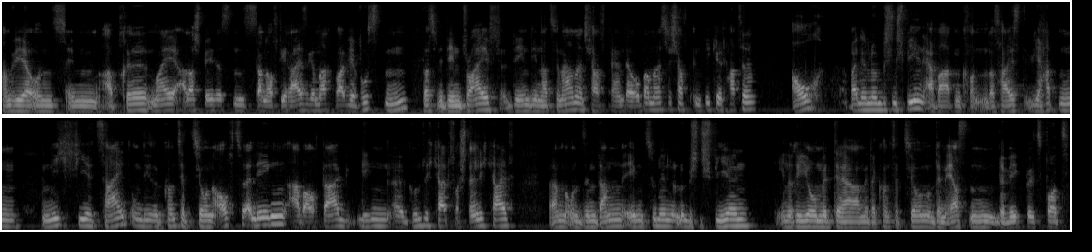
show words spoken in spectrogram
haben wir uns im April, Mai allerspätestens dann auf die Reise gemacht, weil wir wussten, dass wir den Drive, den die Nationalmannschaft während der Europameisterschaft entwickelt hatte, auch bei den Olympischen Spielen erwarten konnten. Das heißt, wir hatten nicht viel Zeit, um diese Konzeption aufzuerlegen, aber auch da ging äh, Gründlichkeit vor Schnelligkeit ähm, und sind dann eben zu den Olympischen Spielen in Rio mit der, mit der Konzeption und dem ersten Bewegtbildspot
